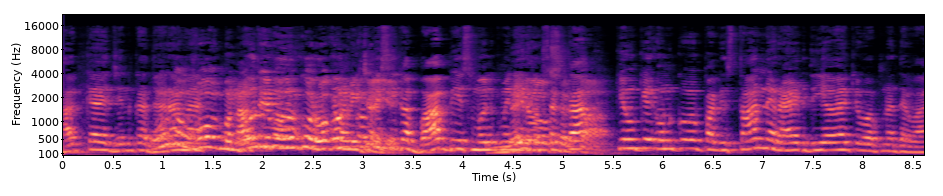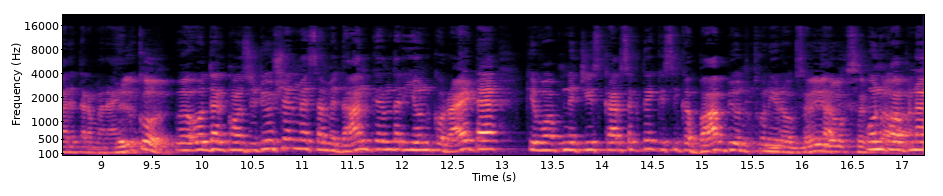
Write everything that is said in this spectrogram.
हक है जिनका धर्म है वो मनाते हैं, उनको रोकना नहीं चाहिए। किसी का बाप भी इस मुल्क में नहीं, रोक सकता। क्योंकि उनको पाकिस्तान ने राइट दिया हुआ है कि वो अपना त्यौहार तरह मनाए बिल्कुल उधर कॉन्स्टिट्यूशन में संविधान के अंदर ये उनको राइट है कि वो अपनी चीज़ कर सकते हैं किसी का बाप भी उनको नहीं रोक नहीं सकता। रोक सकता। उनको अपना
